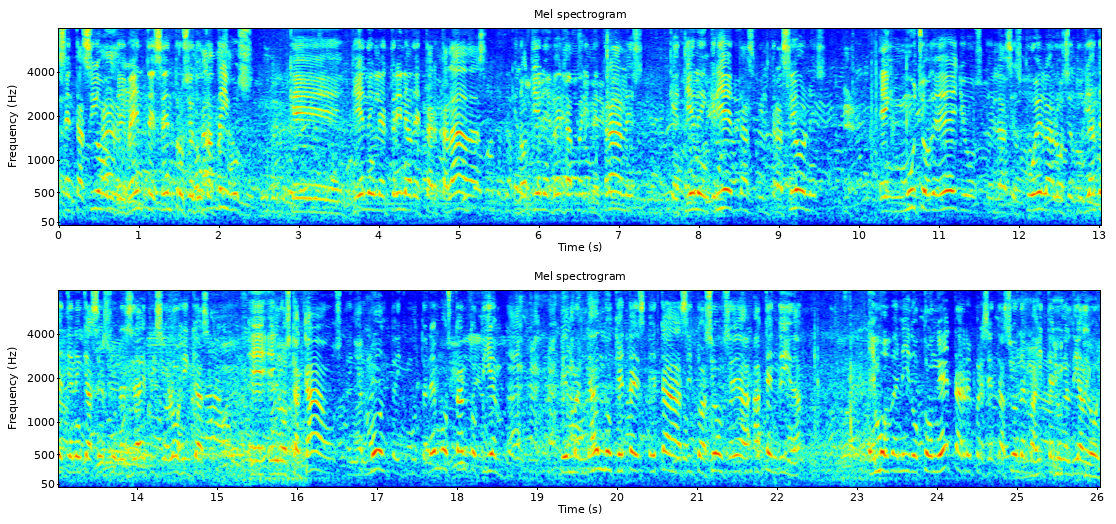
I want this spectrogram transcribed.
representación de 20 centros educativos que tienen letrinas destartaladas, que no tienen verjas perimetrales, que tienen grietas, filtraciones. En muchos de ellos, en las escuelas, los estudiantes tienen que hacer sus necesidades fisiológicas eh, en los cacaos, en el monte, y como tenemos tanto tiempo demandando que esta, esta situación sea atendida, hemos venido con esta representación del magisterio en el día de hoy.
